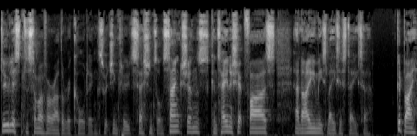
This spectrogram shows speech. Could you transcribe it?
do listen to some of our other recordings, which include sessions on sanctions, container ship fires, and IUMI's latest data. Goodbye.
